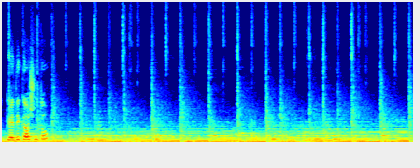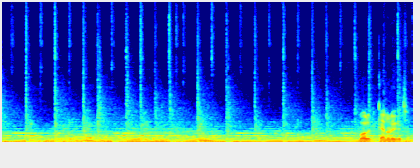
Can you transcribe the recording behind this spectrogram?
একটু এদিকে আসো তো। বলেন কেন রেখেছেন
